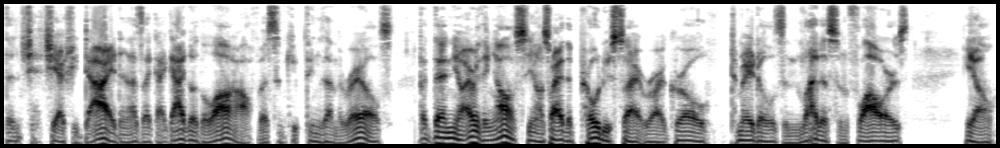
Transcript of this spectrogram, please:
then she, she actually died. And I was like, I gotta go to the law office and keep things on the rails. But then, you know, everything else, you know, so I had the produce site where I grow tomatoes and lettuce and flowers, you know,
